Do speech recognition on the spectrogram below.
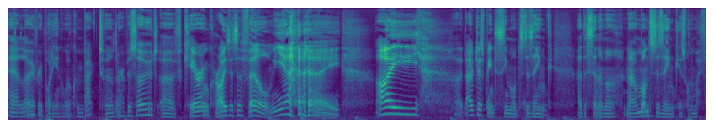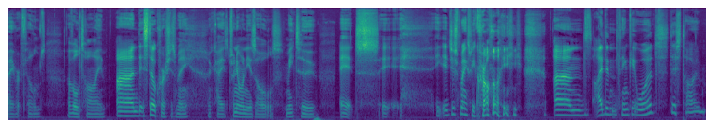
Hello, everybody, and welcome back to another episode of Kieran Cries at a Film. Yay! I I've just been to see Monsters Inc. at the cinema. Now, Monsters Inc. is one of my favourite films of all time, and it still crushes me. Okay, it's 21 years old. Me too. It's it, it, it just makes me cry. and I didn't think it would this time.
